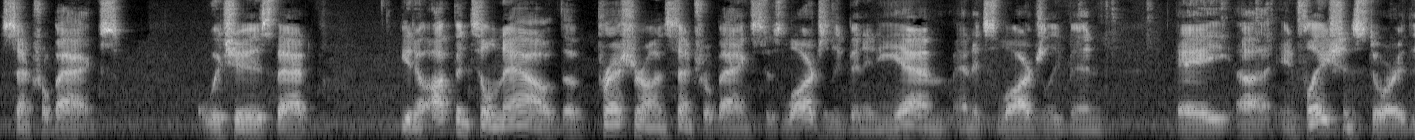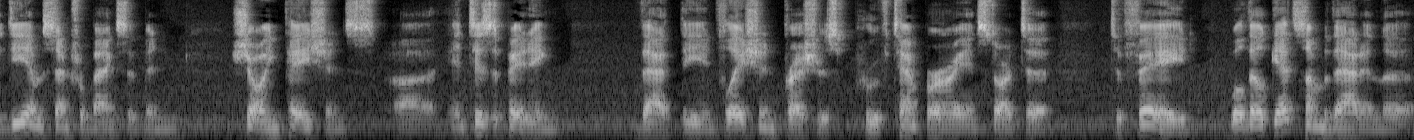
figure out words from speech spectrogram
central banks, which is that you know, up until now, the pressure on central banks has largely been an EM, and it's largely been a uh, inflation story. The DM central banks have been showing patience, uh, anticipating that the inflation pressures prove temporary and start to to fade. Well, they'll get some of that in the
